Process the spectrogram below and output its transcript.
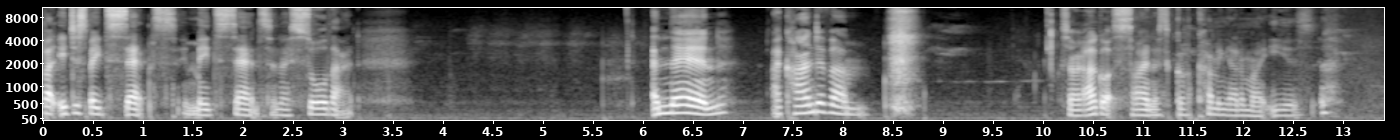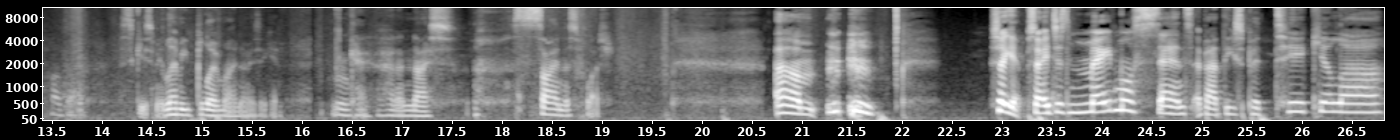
but it just made sense. It made sense, and I saw that. And then I kind of um. Sorry, I got sinus coming out of my ears. Hold on. Excuse me. Let me blow my nose again. Okay, I had a nice sinus flush. Um. so yeah, so it just made more sense about these particular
